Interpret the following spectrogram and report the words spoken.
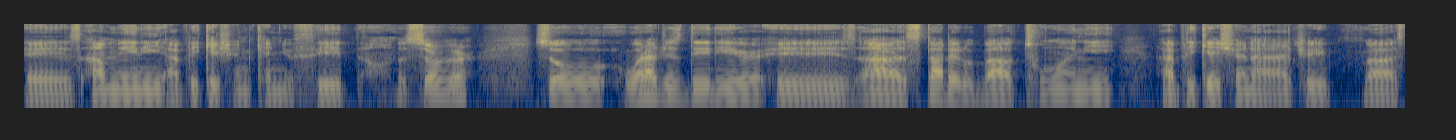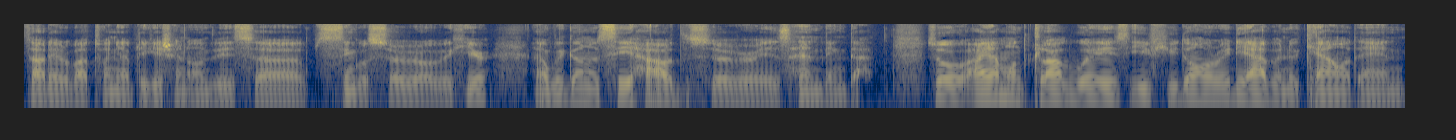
is how many application can you fit on the server? So what I just did here is I started about 20 application. I actually uh, started about 20 application on this uh, single server over here and we're gonna see how the server is handling that so I am on Cloudways. If you don't already have an account and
